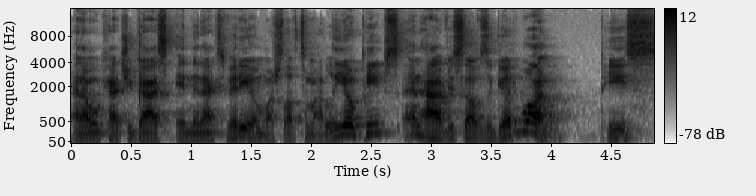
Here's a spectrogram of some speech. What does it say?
and I will catch you guys in the next video. Much love to my Leo peeps, and have yourselves a good one. Peace.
